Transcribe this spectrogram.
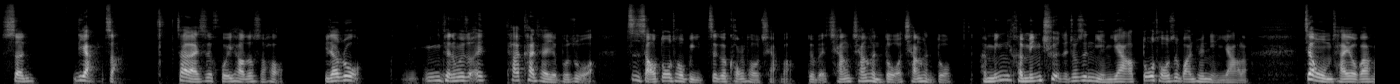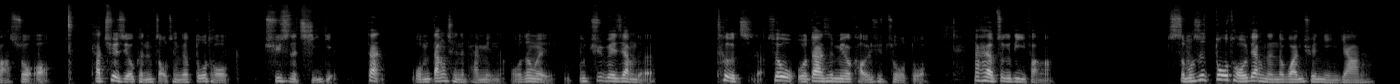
升量涨，再来是回调的时候比较弱。你可能会说，哎，它看起来也不弱啊，至少多头比这个空头强吧，对不对？强强很多，强很多，很明很明确的就是碾压，多头是完全碾压了，这样我们才有办法说，哦，它确实有可能走成一个多头趋势的起点。但我们当前的盘面呢，我认为不具备这样的特质的，所以，我当然是没有考虑去做多。那还有这个地方啊，什么是多头量能的完全碾压呢？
